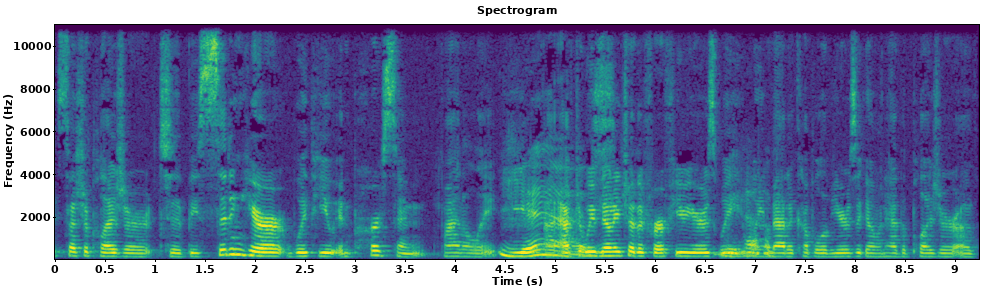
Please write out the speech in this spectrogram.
It's such a pleasure to be sitting here with you in person finally. Yes. Uh, after we've known each other for a few years, we, We we, met a couple of years ago and had the pleasure of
